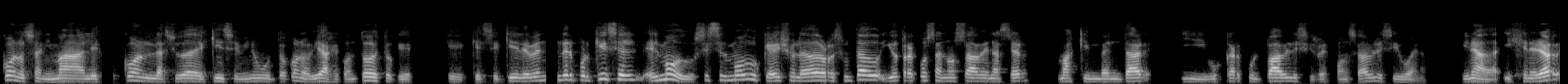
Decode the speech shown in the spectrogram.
con los animales, con las ciudades 15 minutos, con los viajes, con todo esto que, se quiere vender, porque es el, el modus, es el modus que a ellos le ha dado resultado y otra cosa no saben hacer más que inventar y buscar culpables y responsables y bueno, y nada, y generar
